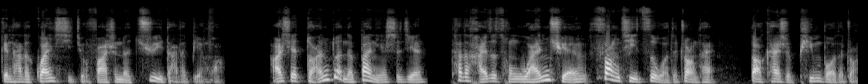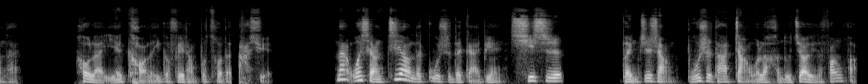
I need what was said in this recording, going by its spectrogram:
跟他的关系就发生了巨大的变化，而且短短的半年时间，他的孩子从完全放弃自我的状态，到开始拼搏的状态。后来也考了一个非常不错的大学，那我想这样的故事的改变，其实本质上不是他掌握了很多教育的方法，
